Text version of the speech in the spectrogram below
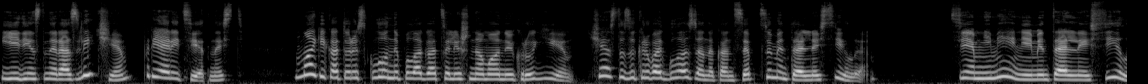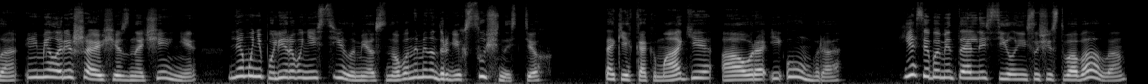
Единственное различие — приоритетность. Маги, которые склонны полагаться лишь на ману и круги, часто закрывают глаза на концепцию ментальной силы. Тем не менее, ментальная сила имела решающее значение для манипулирования силами, основанными на других сущностях, таких как магия, аура и умбра. Если бы ментальной силы не существовало,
